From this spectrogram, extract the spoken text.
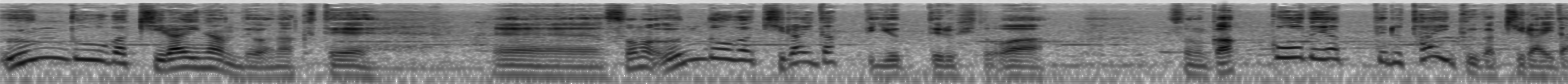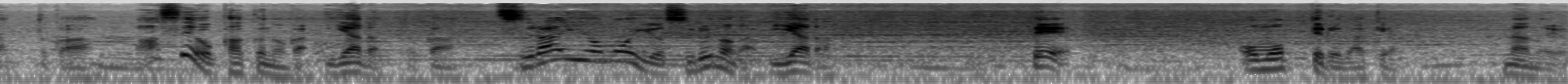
運動が嫌いなんではなくて、えーその運動が嫌いだって言ってる人はその学校でやってる体育が嫌いだとか、汗をかくのが嫌だとか辛い思いをするのが嫌だって思ってるだけなのよ。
